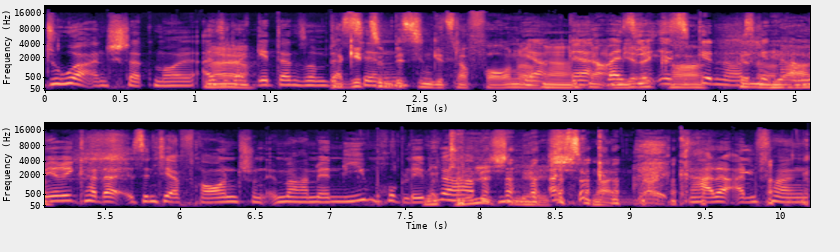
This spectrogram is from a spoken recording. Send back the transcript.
Dur anstatt Moll. Also Ja, ja. da geht dann so ein da bisschen. geht so ein bisschen geht's nach vorne. Ja, Geht ja, nach weil sie Amerika. ist, genau, es Genau. geht in Ja. Amerika, da sind ja Frauen schon immer, haben ja nie ein Problem Natürlich gehabt. nicht. Nein, nein. gerade Anfang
